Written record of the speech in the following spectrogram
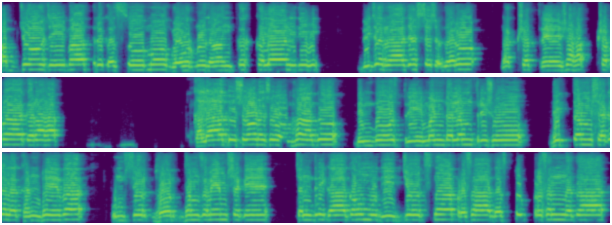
अब्जो जैवात्रकः सोमो ग्लोर्मृगाङ्कः कलानिधिः द्विजराजश्च शधरो नक्षत्रेशः क्षपाकरः। कलातु षोडशो भागो बिम्बो स्त्रीमण्डलम् त्रिषु। भित्तं शकलखण्डेव पुंस्युर्धोर्धं समेंशके। चन्द्रिका कौमुदी ज्योत्स्ना प्रसादस्तु प्रसन्नता।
